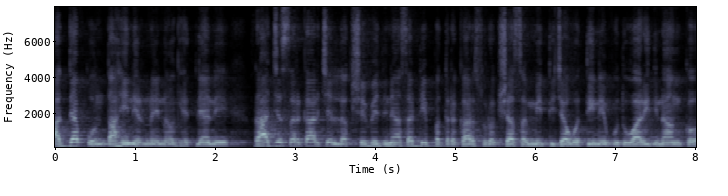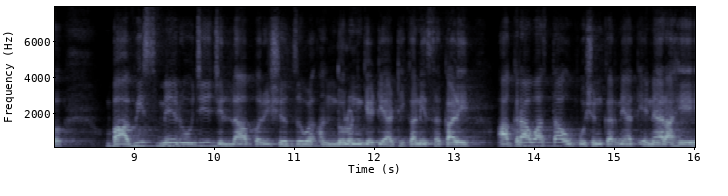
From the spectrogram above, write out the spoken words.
अद्याप कोणताही निर्णय न घेतल्याने राज्य सरकारचे लक्ष वेधण्यासाठी पत्रकार सुरक्षा समितीच्या वतीने बुधवारी दिनांक बावीस मे रोजी जिल्हा परिषदजवळ आंदोलन गेट या ठिकाणी सकाळी अकरा वाजता उपोषण करण्यात येणार आहे.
